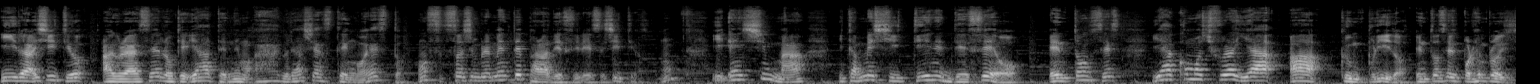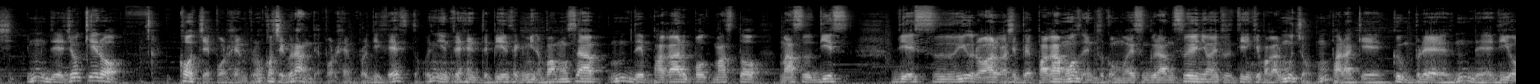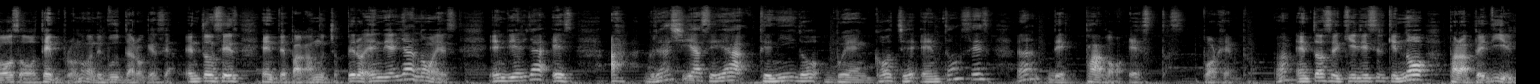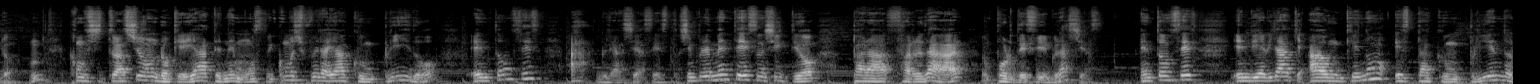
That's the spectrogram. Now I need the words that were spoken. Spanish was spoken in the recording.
ir al sitio, agradecer lo que ya tenemos. Ah, gracias, tengo esto. ¿no? Simplemente para decir ese sitio. Y encima, y también si tiene deseo, entonces ya como si fuera ya ha cumplido. Entonces, por ejemplo, yo quiero coche, por ejemplo, un coche grande, por ejemplo, dice esto. Y entonces gente piensa que, mira, vamos a de pagar más, to, más 10 10 euros o algo así, pagamos, entonces como es un gran sueño, entonces tienen que pagar mucho para que cumple de Dios o templo, ¿no? de Buda, lo que sea. Entonces, gente paga mucho, pero en realidad no es. En realidad es, ah, gracias ya tenido buen coche, entonces ¿eh? de pago estos, por ejemplo. Entonces quiere decir que no para pedirlo. Como situación lo que ya tenemos como si fuera ya cumplido, entonces, ah, gracias esto. Simplemente es un sitio para saludar por decir gracias. Entonces, en realidad, aunque no está cumpliendo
